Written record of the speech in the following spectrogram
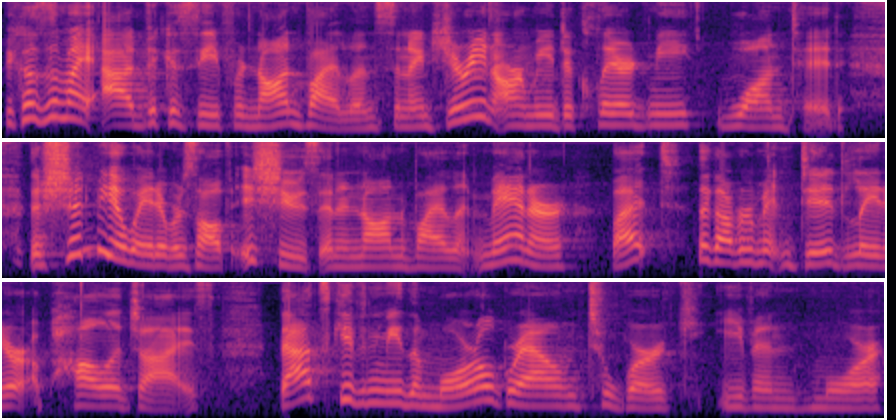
Because of my advocacy for nonviolence, the Nigerian army declared me wanted. There should be a way to resolve issues in a nonviolent manner, but the government did later apologize. That's given me the moral ground to work even more.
